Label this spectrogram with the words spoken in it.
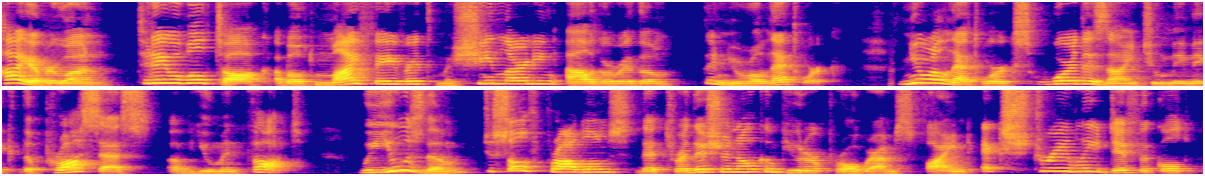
Hi everyone! Today we will talk about my favorite machine learning algorithm, the neural network. Neural networks were designed to mimic the process of human thought. We use them to solve problems that traditional computer programs find extremely difficult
